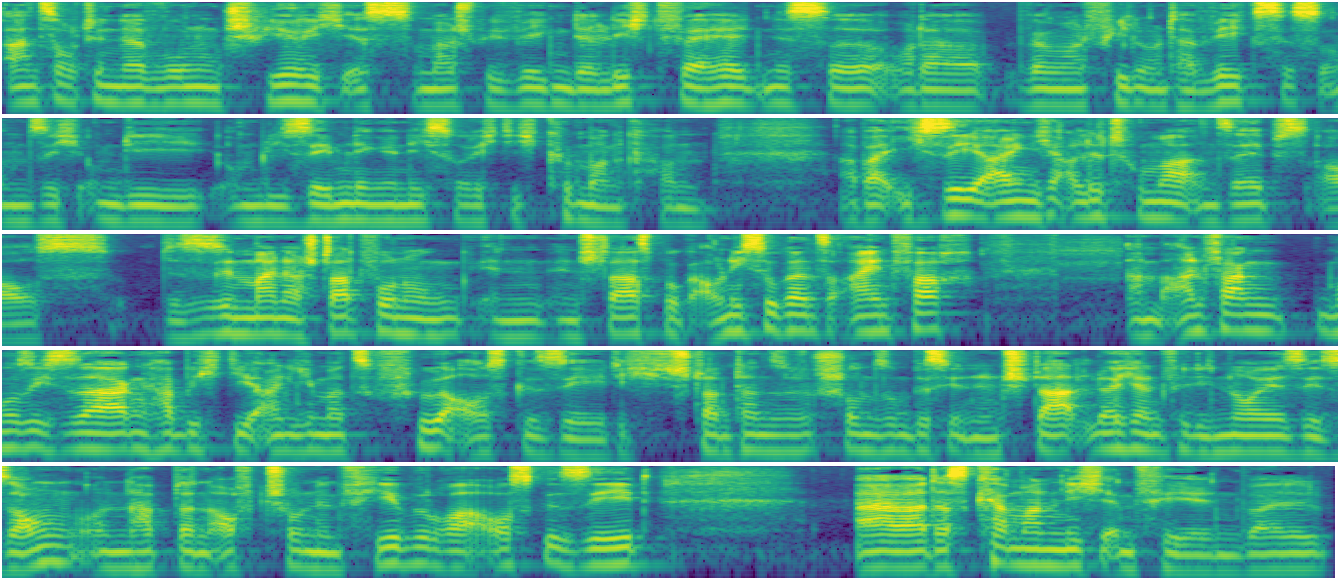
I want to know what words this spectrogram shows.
Anzucht in der Wohnung schwierig ist, zum Beispiel wegen der Lichtverhältnisse oder wenn man viel unterwegs ist und sich um die, um die Sämlinge nicht so richtig kümmern kann. Aber ich sehe eigentlich alle Tomaten selbst aus. Das ist in meiner Stadtwohnung in, in Straßburg auch nicht so ganz einfach. Am Anfang, muss ich sagen, habe ich die eigentlich immer zu früh ausgesät. Ich stand dann so, schon so ein bisschen in den Startlöchern für die neue Saison und habe dann oft schon im Februar ausgesät. Aber das kann man nicht empfehlen, weil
